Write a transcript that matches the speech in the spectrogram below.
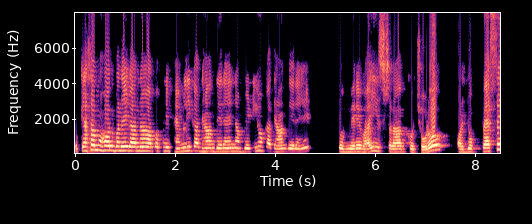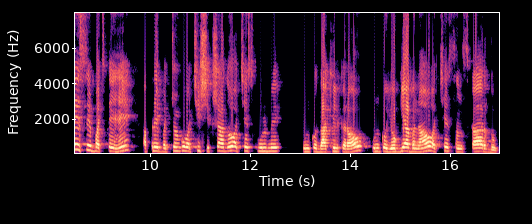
तो कैसा माहौल बनेगा? ना आप अपनी फैमिली का ध्यान दे रहे हैं, ना बेटियों का ध्यान दे रहे हैं। तो मेरे भाई, इस शराब को छोड़ो और जो पैसे इससे बचते हैं, अपने बच्चों को अच्छी शिक्षा दो, अच्छे स्कूल में उनको दाखिल कराओ, उनको योग्य बनाओ, अच्छे संस्कार दो।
